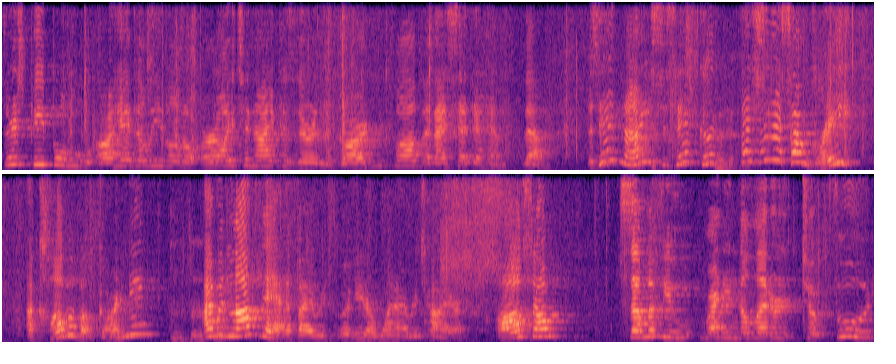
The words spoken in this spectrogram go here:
There's people who uh, had to leave a little early tonight because they're in the garden club, and I said to him, them, "Is that nice? Is that good? Doesn't that sound great? A club about gardening? I would love that if I, re- you know, when I retire." Also, some of you writing the letter to food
